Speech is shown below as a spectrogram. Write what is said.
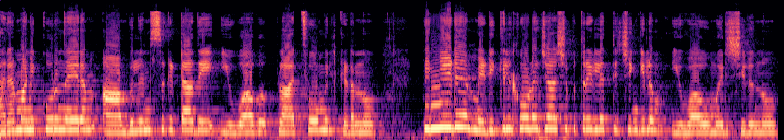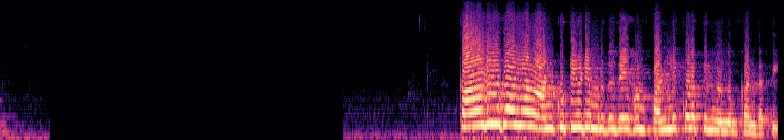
അരമണിക്കൂർ നേരം ആംബുലൻസ് കിട്ടാതെ യുവാവ് പ്ലാറ്റ്ഫോമിൽ കിടന്നു. പിന്നീട് മെഡിക്കൽ കോളേജ് ആശുപത്രിയിൽ എത്തിച്ചെങ്കിലും യുവാവ് മരിച്ചിരുന്നു. കാണാതായ ആൺകുട്ടിയുടെ മൃതദേഹം പള്ളിക്കുളത്തിൽ നിന്നും കണ്ടെത്തി.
